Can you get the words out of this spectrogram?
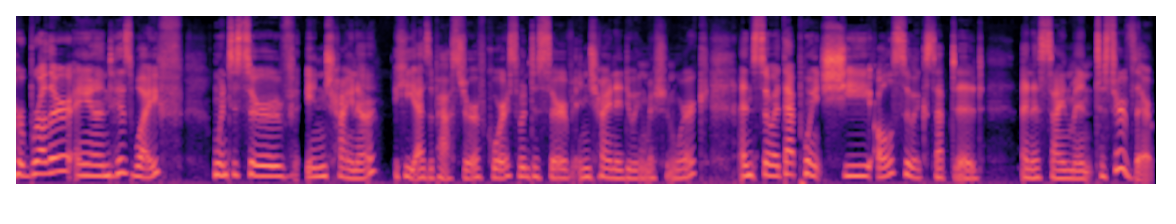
her brother and his wife went to serve in China. He, as a pastor, of course, went to serve in China doing mission work. And so at that point, she also accepted an assignment to serve there.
